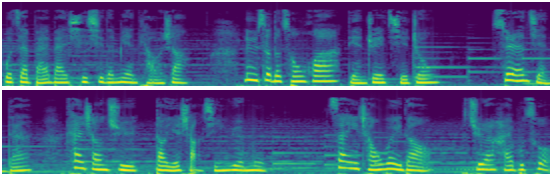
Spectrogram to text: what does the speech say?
卧在白白细细的面条上，绿色的葱花点缀其中。虽然简单，看上去倒也赏心悦目。再一尝味道。居然还不错，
